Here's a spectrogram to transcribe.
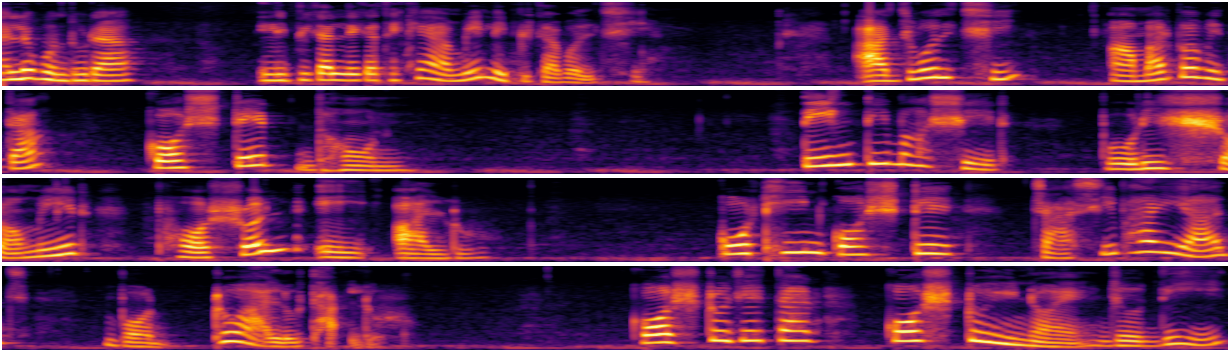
হ্যালো বন্ধুরা, লিপিকার লেখা থেকে আমি লিপিকা বলছি। আজ বলছি আমার কবিতা কষ্টের ধন। তিনটি মাসের পরিশ্রমের ফসল এই আলু। কঠিন কষ্টে চাষি ভাই আজ বড্ড আলু থালু। কষ্ট যে তার কষ্টই নয়, যদি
